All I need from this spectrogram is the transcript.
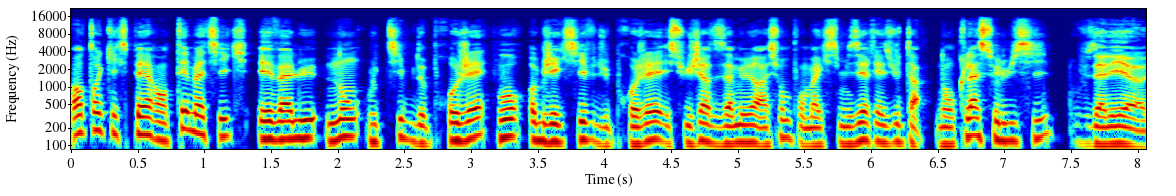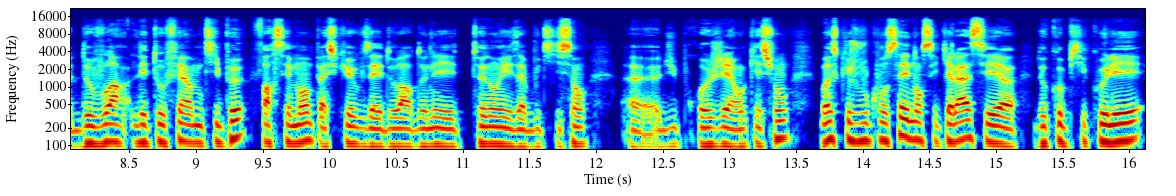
en tant qu'expert en thématique, évalue nom ou type de projet pour objectif du projet et suggère des améliorations pour maximiser résultats. Donc là, celui-ci, vous allez euh, devoir l'étoffer un petit peu, forcément, parce que vous allez devoir donner les tenants et les aboutissants euh, du projet en question. Moi, ce que je vous conseille dans ces cas-là, c'est euh, de copier-coller,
